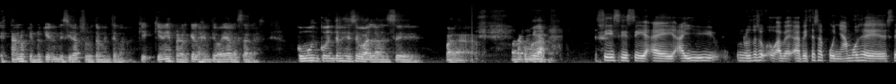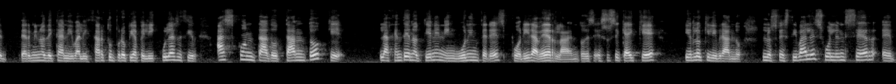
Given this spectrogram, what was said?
están los que no quieren decir absolutamente nada, que quieren esperar que la gente vaya a las salas. ¿Cómo encuentras ese balance para, para acomodar? Sí, sí, sí. Hay, nosotros a veces acuñamos este término de canibalizar tu propia película, es decir, has contado tanto que la gente no tiene ningún interés por ir a verla. Entonces, eso sí que hay que irlo equilibrando. Los festivales suelen ser, eh,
